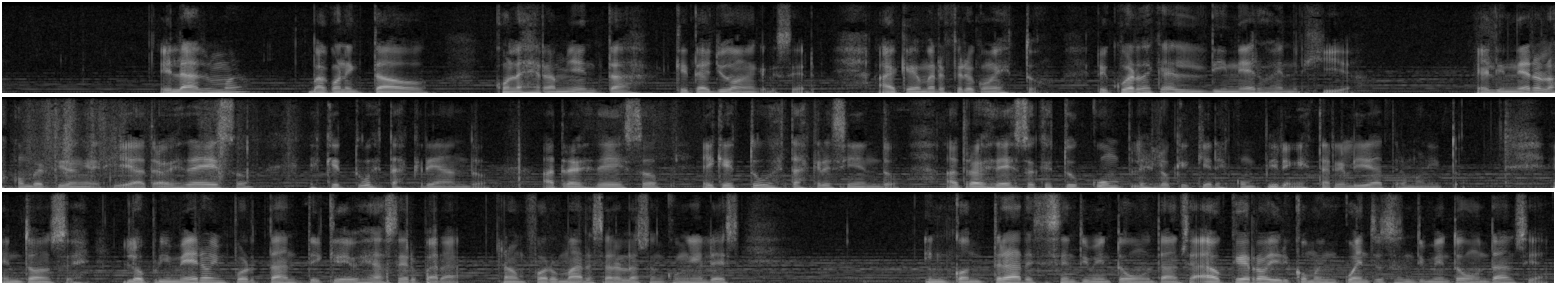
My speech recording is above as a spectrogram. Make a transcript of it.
El alma va conectado con las herramientas que te ayudan a crecer. ¿A qué me refiero con esto? Recuerda que el dinero es energía. El dinero lo has convertido en energía. A través de eso es que tú estás creando. A través de eso es que tú estás creciendo. A través de eso es que tú cumples lo que quieres cumplir en esta realidad, hermanito. Entonces, lo primero importante que debes hacer para transformar esa relación con Él es encontrar ese sentimiento de abundancia. Ah, ok, Roger, ¿cómo encuentro ese sentimiento de abundancia?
